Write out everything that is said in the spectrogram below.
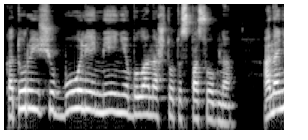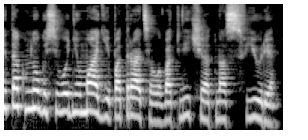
которая еще более-менее была на что-то способна. Она не так много сегодня магии потратила, в отличие от нас с Фьюри.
